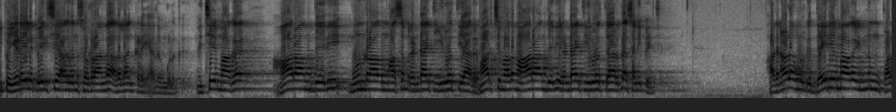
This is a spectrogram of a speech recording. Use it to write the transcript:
இப்போ இடையில பயிற்சி ஆகுதுன்னு சொல்கிறாங்க அதெல்லாம் கிடையாது உங்களுக்கு. நிச்சயமாக ஆறாம் தேதி மூன்றாவது மாதம் ரெண்டாயிரத்தி இருபத்தி ஆறு மார்ச் மாதம் ஆறாம் தேதி ரெண்டாயிரத்தி இருபத்தி ஆறு தான் சனி பயிற்சி. அதனால் உங்களுக்கு தைரியமாக இன்னும் பல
